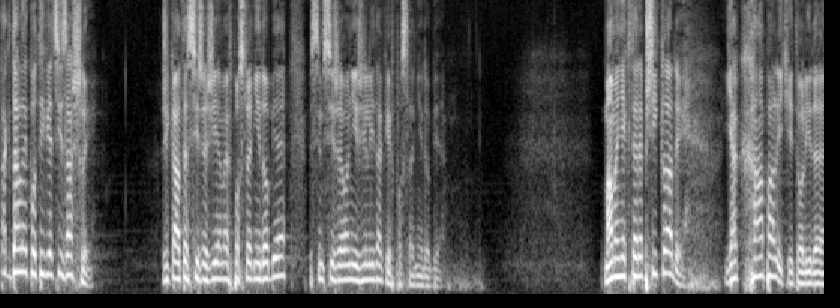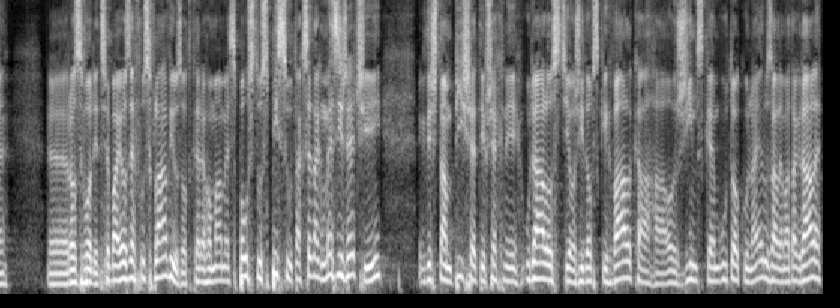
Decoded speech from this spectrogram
Tak daleko ty věci zašly. Říkáte si, že žijeme v poslední době? Myslím si, že oni žili taky v poslední době. Máme některé příklady, jak chápali tito lidé rozvody. Třeba Josefus Flavius, od kterého máme spoustu spisů, tak se tak mezi řečí, když tam píše ty všechny události o židovských válkách a o římském útoku na Jeruzalém a tak dále,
